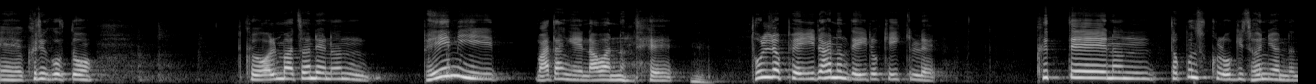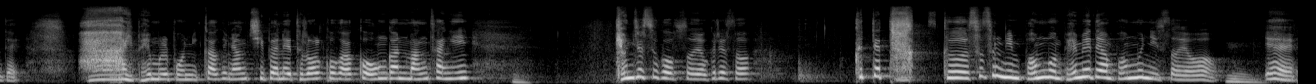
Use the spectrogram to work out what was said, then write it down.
예 그리고 또 그 얼마 전에는 뱀이 마당에 나왔는데 돌 옆에 일하는데 이렇게 있길래 그때는 덕분스쿨 오기 전이었는데 아 이 뱀을 보니까 그냥 집안에 들어올 것 같고 온갖 망상이 견딜 수가 없어요. 그래서 그때 딱 그 스승님 법문 뱀에 대한 법문이 있어요. 음. 예,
